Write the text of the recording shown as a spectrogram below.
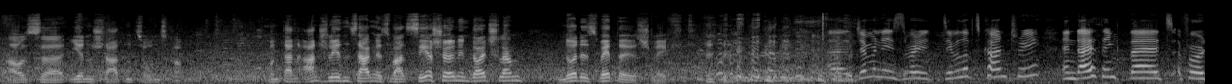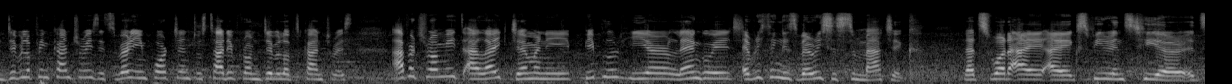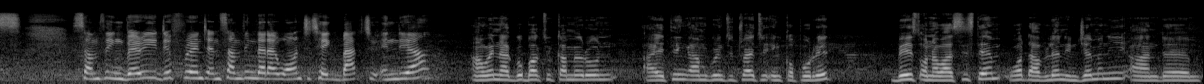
aus äh, Ihren Staaten zu uns kommt. Und dann anschließend sagen, es war sehr schön in Deutschland, nur das Wetter ist schlecht. uh, Germany is a very developed country and I think that for developing countries it's very important to study from developed countries. Apart from it, I like Germany, people here, language. Everything is very systematic. That's what I, I experienced here. It's something very different and something that I want to take back to India. And when I go back to Cameroon, I think I'm going to try to incorporate, based on our system, what I've learned in Germany and um,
